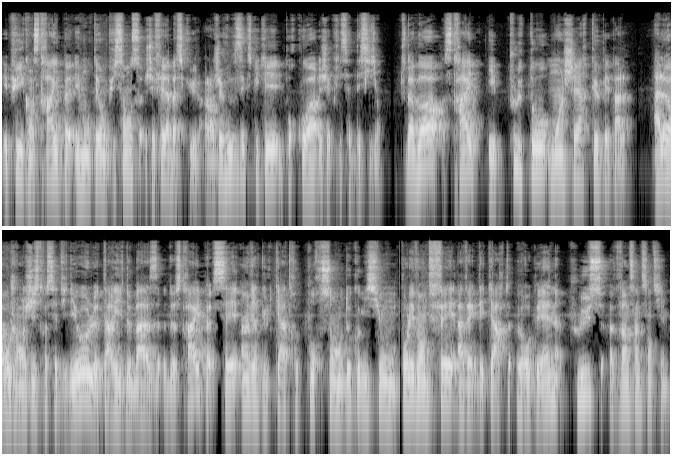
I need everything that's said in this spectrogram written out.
et puis quand Stripe est monté en puissance, j'ai fait la bascule. Alors je vais vous expliquer pourquoi j'ai pris cette décision. Tout d'abord, Stripe est plutôt moins cher que PayPal. À l'heure où j'enregistre cette vidéo, le tarif de base de Stripe, c'est 1,4% de commission pour les ventes faites avec des cartes européennes, plus 25 centimes.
